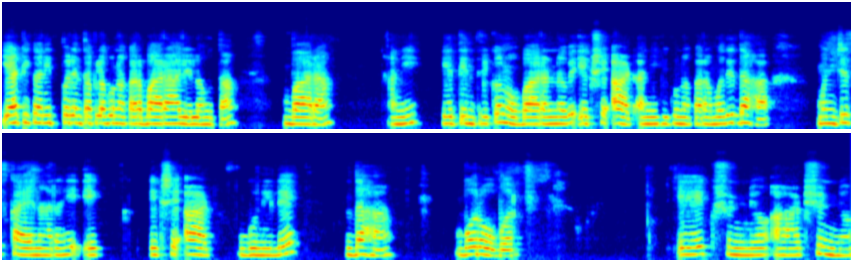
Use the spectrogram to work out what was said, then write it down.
या ठिकाणी इथपर्यंत आपला गुणाकार बारा आलेला होता. बारा आणि हे तीन त्रिक नऊ. बारा नव्हे एकशे आठ आणि हे गुणाकारामध्ये दहा. म्हणजेच काय येणार आहे? एक एकशे आठ गुणिले दहा. बरोबर. एक शून्य आठ शून्य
